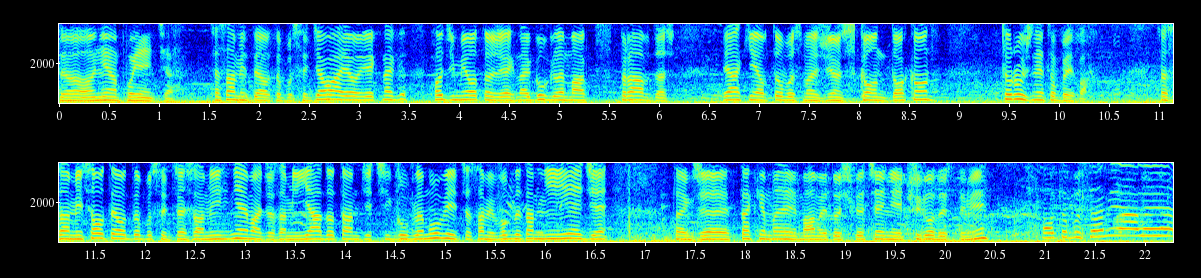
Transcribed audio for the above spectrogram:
to nie mam pojęcia. Czasami te autobusy działają, jak na, chodzi mi o to, że jak na Google Maps sprawdzasz jaki autobus masz wziąć skąd, dokąd, to różnie to bywa. Czasami są te autobusy, czasami ich nie ma, czasami jadą tam, gdzie ci Google mówi, czasami w ogóle tam nie jedzie. Także takie my mamy doświadczenie i przygody z tymi autobusami, ale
